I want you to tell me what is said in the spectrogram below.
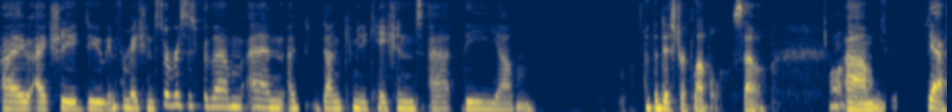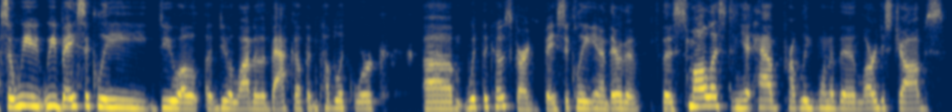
I, I actually do information services for them, and I've done communications at the um, at the district level. So Oh, Um, yeah, so we we basically do a do a lot of the backup and public work um, with the Coast Guard. Basically, you know, they're the the smallest and yet have probably one of the largest jobs.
